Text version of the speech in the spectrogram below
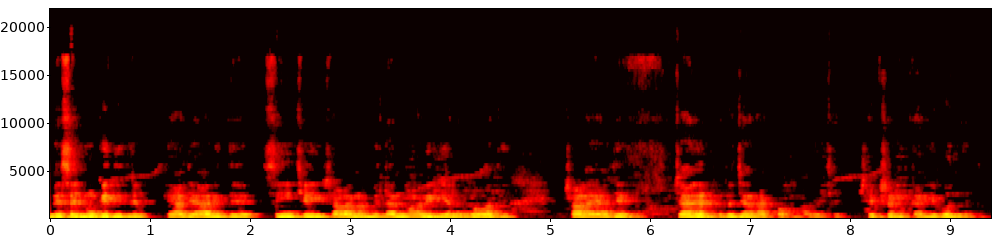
મેસેજ મૂકી દીધેલ કે આજે આ રીતે સિંહ છે એ શાળાના મેદાનમાં આવી ગયેલો હોવાથી શાળાએ આજે જાહેર રજા રાખવામાં આવે છે. શૈક્ષણિક કાર્ય બંધ હતું.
